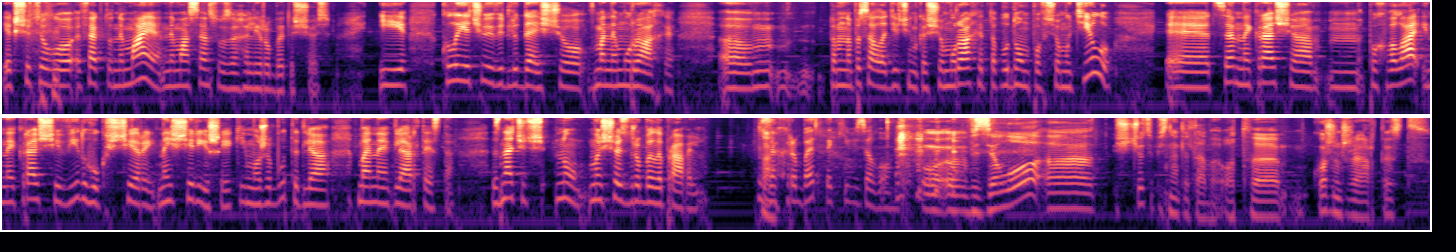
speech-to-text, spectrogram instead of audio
Якщо цього ефекту немає, нема сенсу взагалі робити щось. І коли я чую від людей, що в мене мурахи, там написала дівчинка, що мурахи та будом по всьому тілу. Е, Це найкраща похвала і найкращий відгук щирий, найщиріший, який може бути для мене як для артиста. Значить, ну, ми щось зробили правильно. Так. За хребет таки взяло. Взяло. е, Що це пісня для тебе? От е, кожен же артист,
